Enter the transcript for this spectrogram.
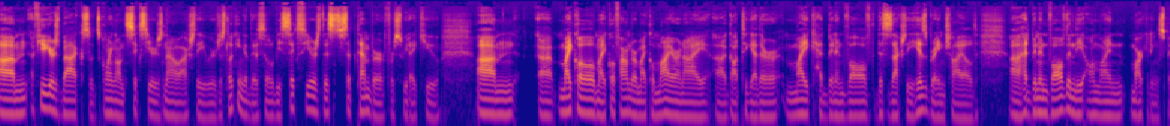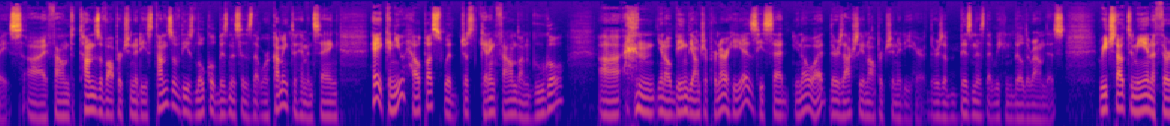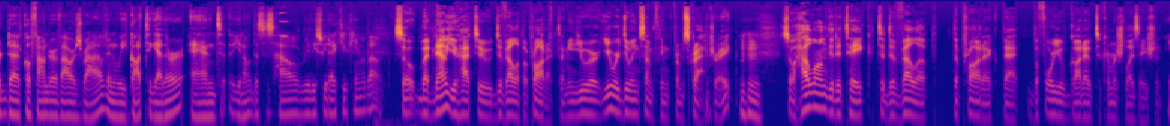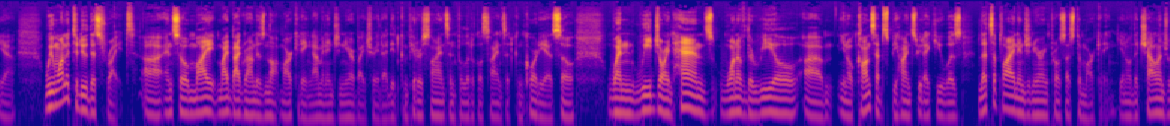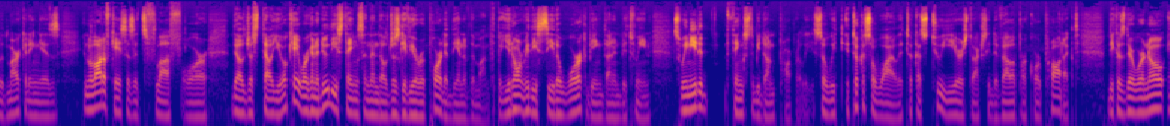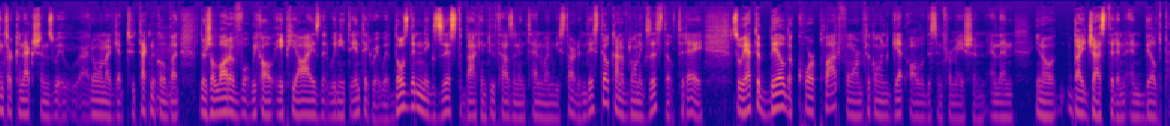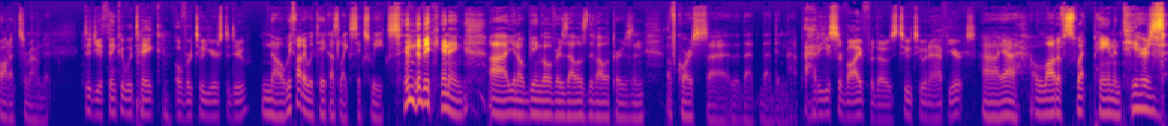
Um, a few years back, so it's going on six years now. Actually, we were just looking at this. It'll be six years this September for Sweet IQ. Um, uh, Michael, my co-founder Michael Meyer, and I uh, got together. Mike had been involved. This is actually his brainchild. Uh, had been involved in the online marketing space. I found tons of opportunities, tons of these local businesses that were coming to him and saying, "Hey, can you help us with just getting found on Google?" Uh, and you know, being the entrepreneur he is, he said, "You know what? There's actually an opportunity here. There's a business that we can build around this." Reached out to me and a third uh, co-founder of ours, Rav, and we got together. And you know, this is how Really Sweet IQ came about. So, but now you had to develop a product. I mean, you were you were doing something from scratch, right? Mm-hmm. So, how long did it take to develop the product that before you got out to commercialization? Yeah, we wanted to do this right, uh, and so my my background is not marketing. I'm an engineer by trade. I did computer science and political science at Concordia. So when we joined hands, one of the real um, you know concepts behind SweetIQ was let's apply an engineering process to marketing. You know, the challenge with marketing is in a lot of cases it's fluff, or they'll just tell you, okay, we're going to do these things, and then they'll just give you a report at the end of the month, but you don't really see the work being done in between. So we needed things to be done properly. So we, it took us a while. It took us two years to actually develop our core product because there were no interconnections. We, I don't want to get too technical, mm-hmm. but there's a lot of what we call APIs that we need to integrate with. Those didn't exist back in 2010 when we started, and they still kind of don't exist till today. So we had to build a core platform to go and get all of this information and then, you know, digest it and, and build products around it. Did you think it would take over two years to do? No, we thought it would take us like six weeks in the beginning. Uh, you know, being overzealous developers, and of course, uh, that that didn't happen. How do you survive for those two two and a half years? Uh, yeah, a lot of sweat, pain, and tears.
